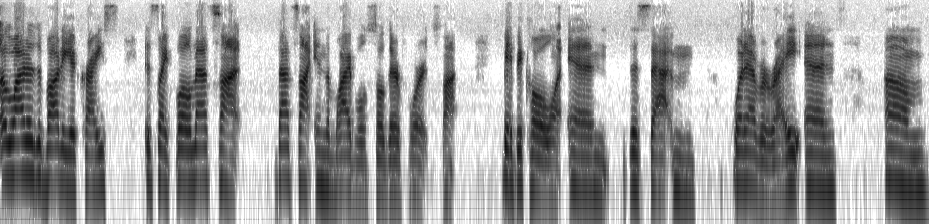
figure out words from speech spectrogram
a lot of the body of Christ is like, well, that's not that's not in the Bible, so therefore it's not biblical and this, that, and whatever, right? And um,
